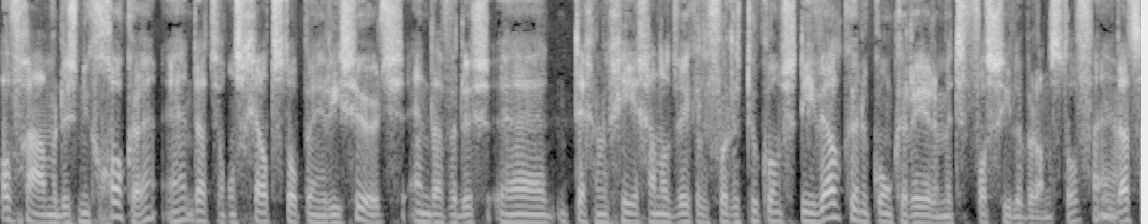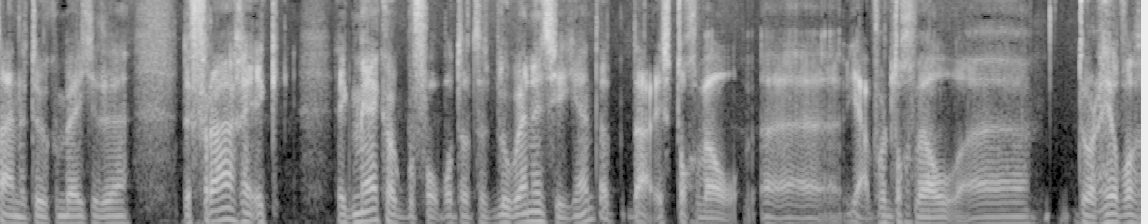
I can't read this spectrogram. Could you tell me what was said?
Of gaan we dus nu gokken, hè, dat we ons geld stoppen in research... en dat we dus uh, technologieën gaan ontwikkelen voor de toekomst... die wel kunnen concurreren met fossiele brandstoffen. En dat zijn natuurlijk een beetje de, de vragen. Ik, ik merk ook bijvoorbeeld dat het Blue Energy... Hè, dat, daar is toch wel, uh, ja, wordt toch wel uh, door heel, veel,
